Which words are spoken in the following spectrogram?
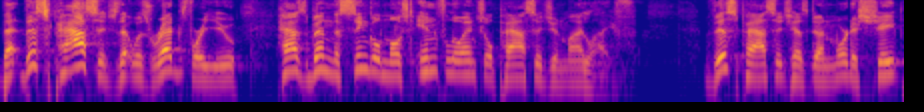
That this passage that was read for you has been the single most influential passage in my life. This passage has done more to shape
